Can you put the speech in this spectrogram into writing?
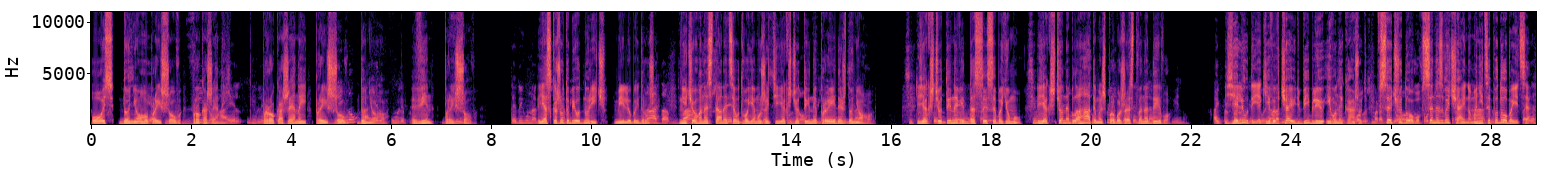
ось до нього прийшов прокажений. Прокажений прийшов до нього. Він прийшов. Я скажу тобі одну річ, мій любий друже. Нічого не станеться у твоєму житті, якщо ти не прийдеш до нього. Якщо ти не віддаси себе йому, якщо не благатимеш про божественне диво. Є люди, які вивчають Біблію, і вони кажуть, все чудово, все незвичайно, мені це подобається,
